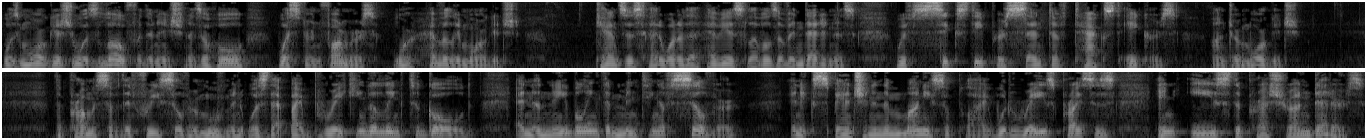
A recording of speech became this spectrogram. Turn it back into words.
was mortgaged was low for the nation as a whole, Western farmers were heavily mortgaged. Kansas had one of the heaviest levels of indebtedness, with 60% of taxed acres under mortgage. The promise of the free silver movement was that by breaking the link to gold and enabling the minting of silver, an expansion in the money supply would raise prices and ease the pressure on debtors.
